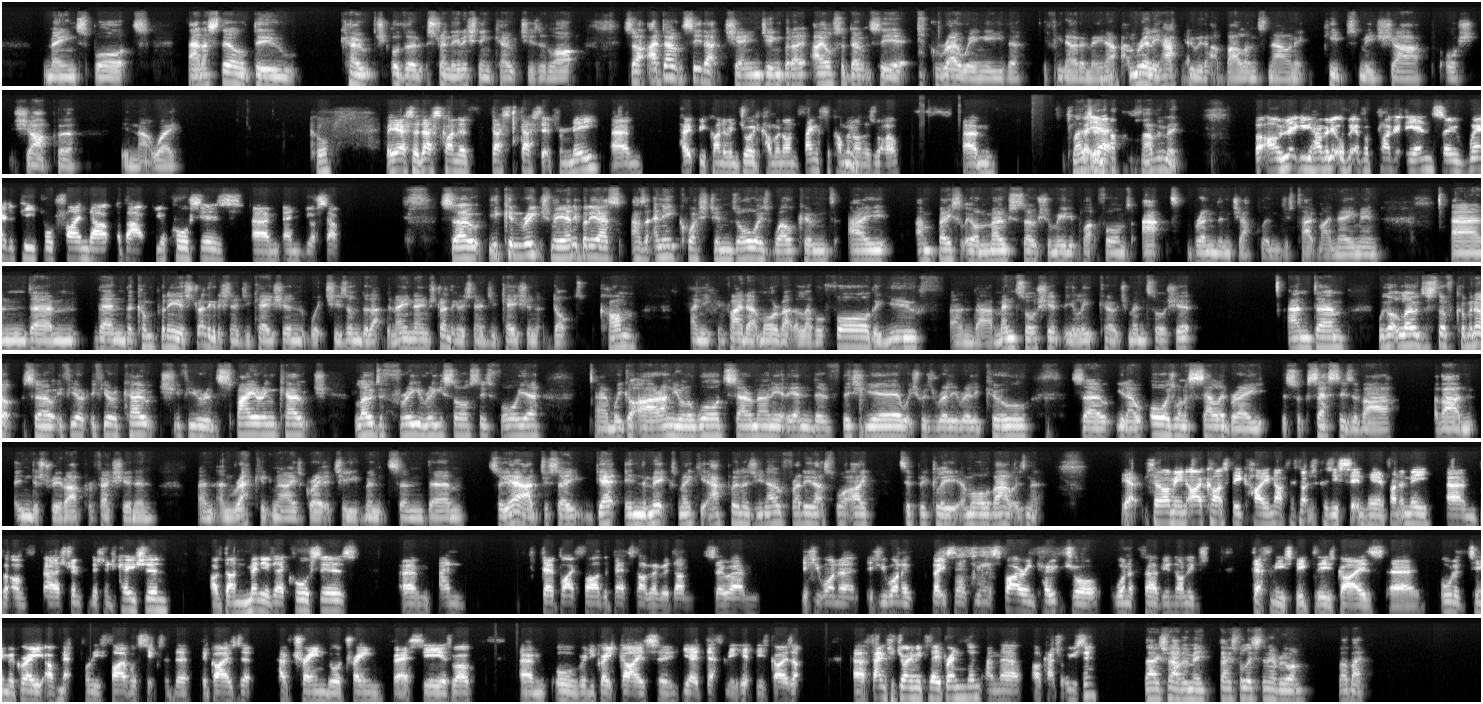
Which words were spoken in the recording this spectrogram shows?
main sports. And I still do coach other strength and conditioning coaches a lot. So I don't see that changing, but I, I also don't see it growing either, if you know what I mean. I'm really happy yeah. with that balance now and it keeps me sharp or sh- sharper in that way. Cool. But yeah, so that's kind of that's that's it from me. Um, hope you kind of enjoyed coming on. Thanks for coming mm. on as well. Um, Pleasure yeah, for having me. But I'll let you have a little bit of a plug at the end. So where do people find out about your courses um, and yourself? So you can reach me. Anybody has has any questions, always welcomed. I am basically on most social media platforms at Brendan Chaplin. Just type my name in. And um, then the company is Strength and Education, which is under that domain name, strengthandconditioneducation.com. And you can find out more about the level four, the youth, and our mentorship, the elite coach mentorship. And um, we've got loads of stuff coming up. So if you're if you're a coach, if you're an inspiring coach, loads of free resources for you. And we got our annual awards ceremony at the end of this year, which was really, really cool. So, you know, always want to celebrate the successes of our of our industry, of our profession, and and, and recognize great achievements. And um, so, yeah, I'd just say get in the mix, make it happen. As you know, Freddie, that's what I typically am all about, isn't it? Yeah. So, I mean, I can't speak high enough. It's not just because you're sitting here in front of me, um, but of uh, strength and condition education. I've done many of their courses, um, and they're by far the best I've ever done. So, um, if you want to, if you want to, like you said, if you're an aspiring coach or want to further your knowledge, definitely speak to these guys. Uh, all of the team are great. I've met probably five or six of the, the guys that have trained or trained for SCE as well. Um, all really great guys. So yeah, definitely hit these guys up. Uh, thanks for joining me today, Brendan, and uh, I'll catch up with you soon. Thanks for having me. Thanks for listening, everyone. Bye bye.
